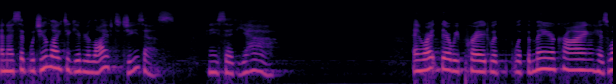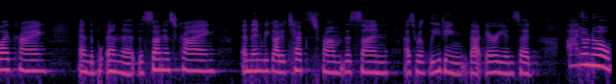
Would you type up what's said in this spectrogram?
And I said, Would you like to give your life to Jesus? And he said, Yeah. And right there, we prayed with, with the mayor crying, his wife crying, and, the, and the, the son is crying. And then we got a text from the son as we're leaving that area and said, I don't know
